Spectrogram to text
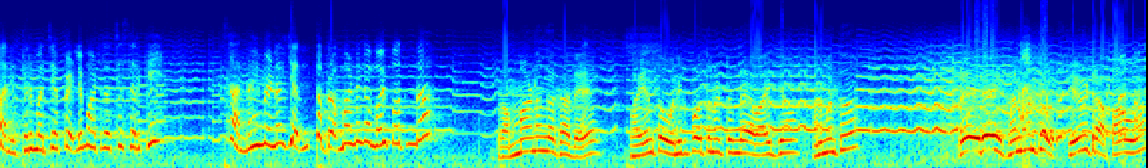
మన ఇద్దరి మధ్య పెళ్ళి మాటలు వచ్చేసరికి సన్నాయి మేళం ఎంత బ్రహ్మాండంగా మోయిపోతుందో. బ్రహ్మాండంగా కాదే భయంతో వణికిపోతున్నట్టుంది ఆ వాయిద్యం. హనుమంతు? రే రే హనుమంతు ఏమిట్రా పావు?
